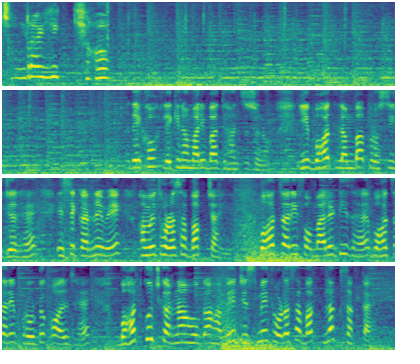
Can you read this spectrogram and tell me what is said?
चल रहा है ये क्या देखो, लेकिन हमारी बात ध्यान से सुनो। ये बहुत लंबा प्रोसीजर है। इसे करने में हमें थोड़ा सा वक्त चाहिए। बहुत सारी फॉर्मेलिटीज है, बहुत सारे प्रोटोकॉल्स है। बहुत कुछ करना होगा हमें जिसमें थोड़ा सा वक्त लग सकता है।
